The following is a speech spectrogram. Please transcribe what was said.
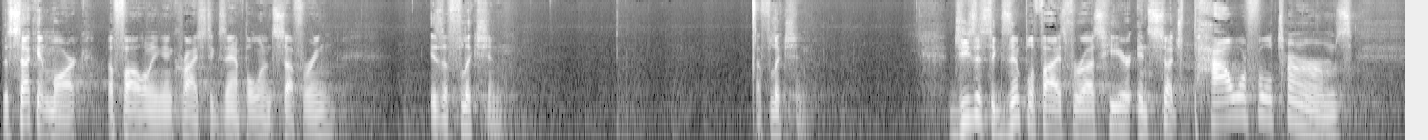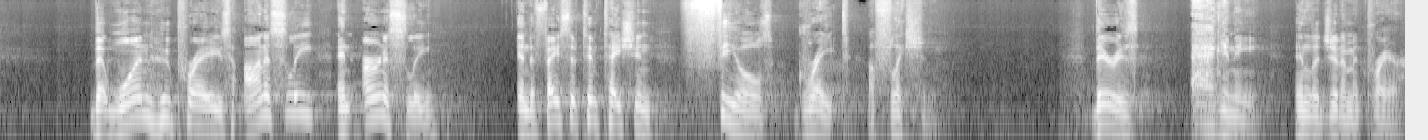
The second mark of following in Christ's example in suffering is affliction. Affliction. Jesus exemplifies for us here in such powerful terms that one who prays honestly and earnestly in the face of temptation feels great affliction. There is agony in legitimate prayer.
